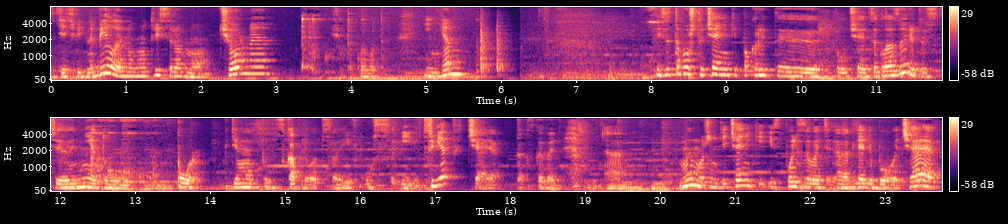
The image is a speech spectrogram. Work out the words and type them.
здесь видно белое, но внутри все равно черное. Такой вот иньян. Из-за того, что чайники покрыты, получается, глазурью, то есть э, нету пор, где мог бы скапливаться и вкус, и цвет чая, так сказать, а, мы можем эти чайники использовать э, для любого чая,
